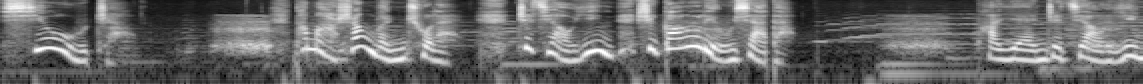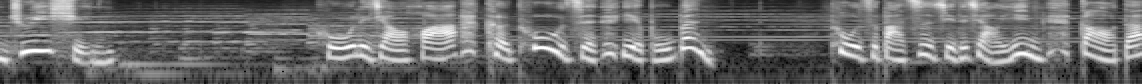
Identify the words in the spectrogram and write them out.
嗅着。他马上闻出来，这脚印是刚留下的。他沿着脚印追寻。狐狸狡猾，可兔子也不笨。兔子把自己的脚印搞得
